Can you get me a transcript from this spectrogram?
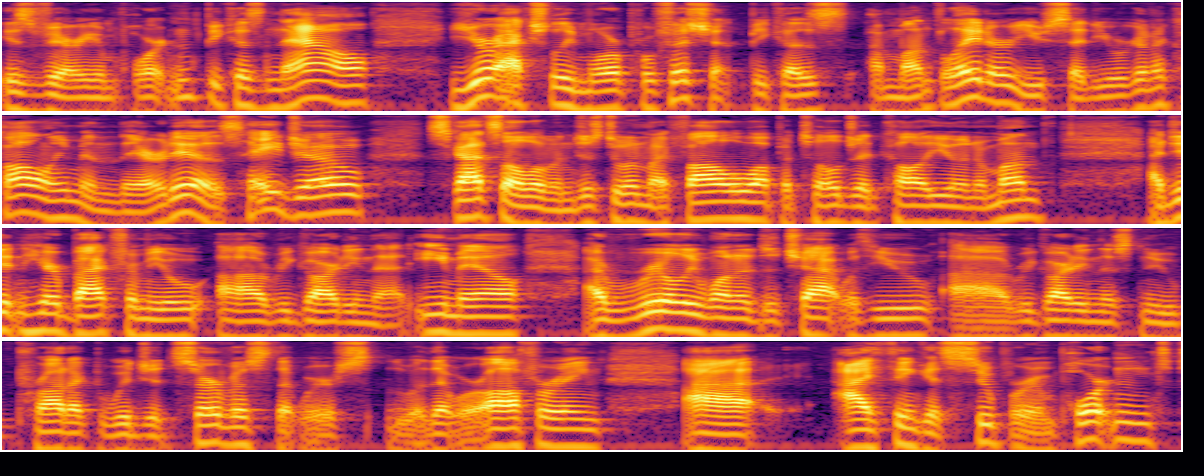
is very important because now you're actually more proficient because a month later you said you were going to call him and there it is. Hey, Joe, Scott Sullivan, just doing my follow up. I told you I'd call you in a month. I didn't hear back from you uh, regarding that email. I really wanted to chat with you uh, regarding this new product widget service that we're that we're offering. Uh, I think it's super important.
